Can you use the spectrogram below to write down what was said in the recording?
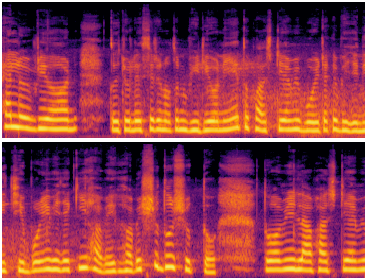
হ্যালো এভরিওয়ান, তো চলে এসেছে একটা নতুন ভিডিও নিয়ে। তো ফার্স্টে আমি বড়িটাকে ভেজে নিচ্ছি। বড়ি ভেজে কী হবে? হবে শুধু শুক্তো। তো আমি ফার্স্টে আমি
